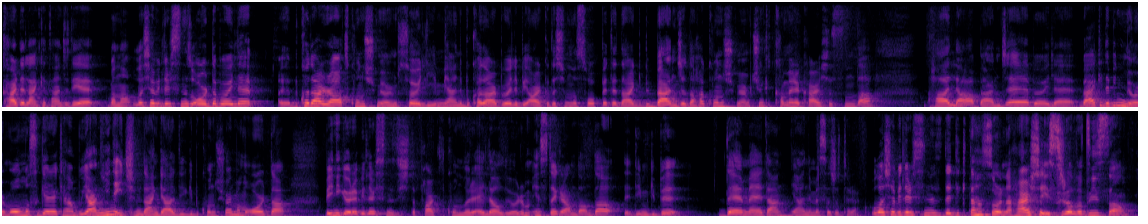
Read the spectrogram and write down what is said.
Kardelen Ketenci diye bana ulaşabilirsiniz. Orada böyle e, bu kadar rahat konuşmuyorum söyleyeyim. Yani bu kadar böyle bir arkadaşımla sohbet eder gibi bence daha konuşmuyorum. Çünkü kamera karşısında hala bence böyle belki de bilmiyorum olması gereken bu. Yani yine içimden geldiği gibi konuşuyorum ama orada beni görebilirsiniz işte farklı konuları ele alıyorum. Instagram'dan da dediğim gibi DM'den yani mesaj atarak ulaşabilirsiniz dedikten sonra her şeyi sıraladıysam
